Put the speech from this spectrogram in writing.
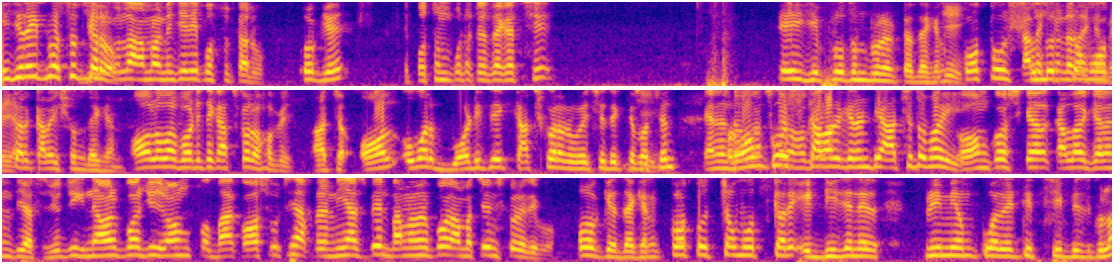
নিজেরাই প্রস্তুত করো যেগুলো আমরা নিজেরাই প্রস্তুত কারও ওকে। প্রথম প্রোডাক্টটা দেখাচ্ছি। এই যে প্রথম প্রোডাক্টটা দেখেন কত সুন্দর চমৎকার কালেকশন দেখেন। অল ওভার বডিতে কাজ করা হবে। আচ্ছা অল ওভার বডিতে কাজ করা রয়েছে দেখতে পাচ্ছেন। রংকোশ কালার গ্যারান্টি আছে তো ভাই? অঙ্কশ কালার গ্যারান্টি আছে। যদি নেওয়ার পর যদি রং বা কস উঠে আপনারা নিয়ে আসবেন বানানোর পর আমরা চেঞ্জ করে দেবো। ওকে দেখেন কত চমৎকার এই ডিজাইনের প্রিমিয়াম কোয়ালিটির থ্রি পিসগুলো।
